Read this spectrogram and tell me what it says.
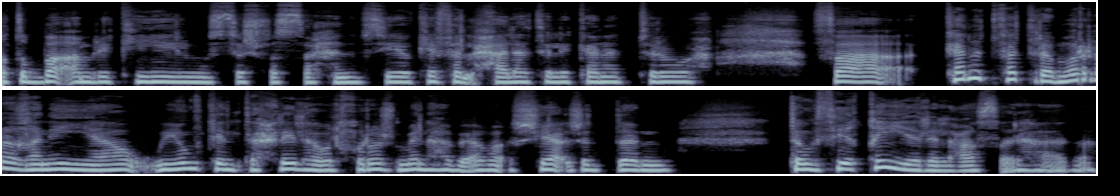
أطباء أمريكيين مستشفى الصحة النفسية وكيف الحالات اللي كانت تروح. فكانت فترة مرة غنية ويمكن تحليلها والخروج منها بأشياء جدا توثيقية للعصر هذا.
